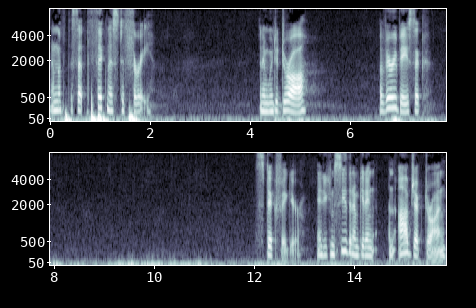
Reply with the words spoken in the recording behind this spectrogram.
And I'm going to set the thickness to 3. And I'm going to draw a very basic stick figure. And you can see that I'm getting an object drawing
